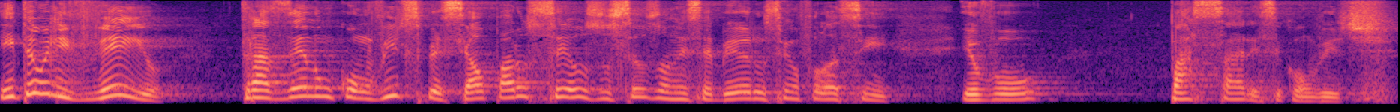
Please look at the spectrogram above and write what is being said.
Então ele veio trazendo um convite especial para os seus, os seus não receberam, o Senhor falou assim: Eu vou passar esse convite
